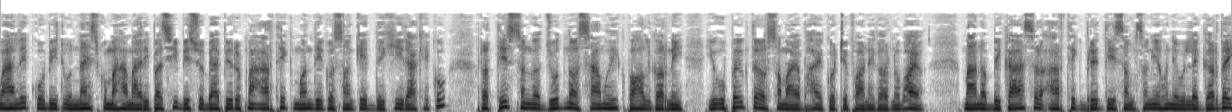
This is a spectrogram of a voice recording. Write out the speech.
उहाँले कोविड उन्नाइसको महामारीपछि विश्वव्यापी रूपमा आर्थिक मन्दीको संकेत देखिराखेको र त्यससँग जोध्न सामूहिक पहल गर्ने यो उपयुक्त समय भएको टिप्पणी गर्नुभयो। मानव विकास र आर्थिक वृद्धि सँगसँगै हुने गर्दै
